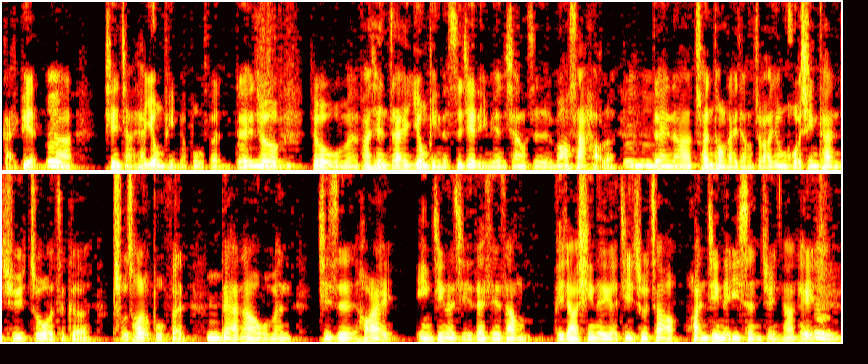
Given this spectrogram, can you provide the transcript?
改变。嗯那先讲一下用品的部分。对，嗯就就我们发现，在用品的世界里面，像是猫砂好了，嗯对，那传统来讲，主要用活性炭去做这个除臭的部分。嗯对啊，那我们其实后来引进了，其实在世界上比较新的一个技术，叫环境的益生菌，它可以嗯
